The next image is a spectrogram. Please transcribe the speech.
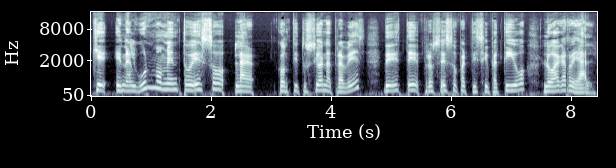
que en algún momento eso la Constitución a través de este proceso participativo lo haga real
